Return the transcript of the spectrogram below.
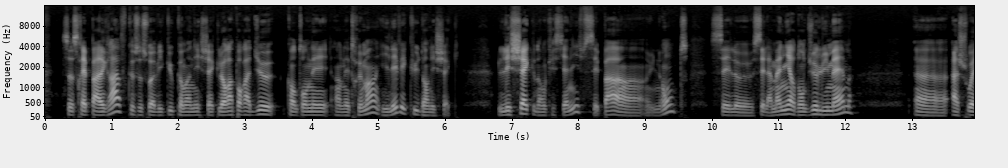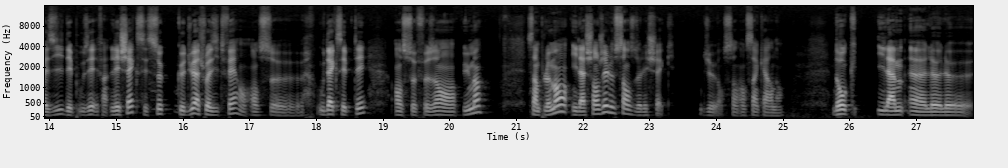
ce serait pas grave que ce soit vécu comme un échec. Le rapport à Dieu, quand on est un être humain, il est vécu dans l'échec. L'échec dans le christianisme, c'est pas une honte, c'est la manière dont Dieu lui-même euh, a choisi d'épouser. Enfin, l'échec, c'est ce que Dieu a choisi de faire en, ou d'accepter en se faisant humain. Simplement, il a changé le sens de l'échec, Dieu, en s'incarnant. Donc, il a euh, le,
